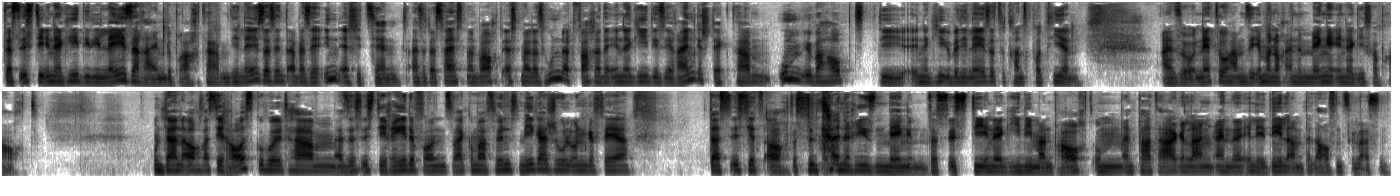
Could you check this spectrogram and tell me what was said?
Das ist die Energie, die die Laser reingebracht haben. Die Laser sind aber sehr ineffizient. Also das heißt, man braucht erstmal das Hundertfache der Energie, die sie reingesteckt haben, um überhaupt die Energie über die Laser zu transportieren. Also netto haben sie immer noch eine Menge Energie verbraucht. Und dann auch, was sie rausgeholt haben, also es ist die Rede von 2,5 Megajoule ungefähr das ist jetzt auch, das sind keine Riesenmengen. Das ist die Energie, die man braucht, um ein paar Tage lang eine LED-Lampe laufen zu lassen.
